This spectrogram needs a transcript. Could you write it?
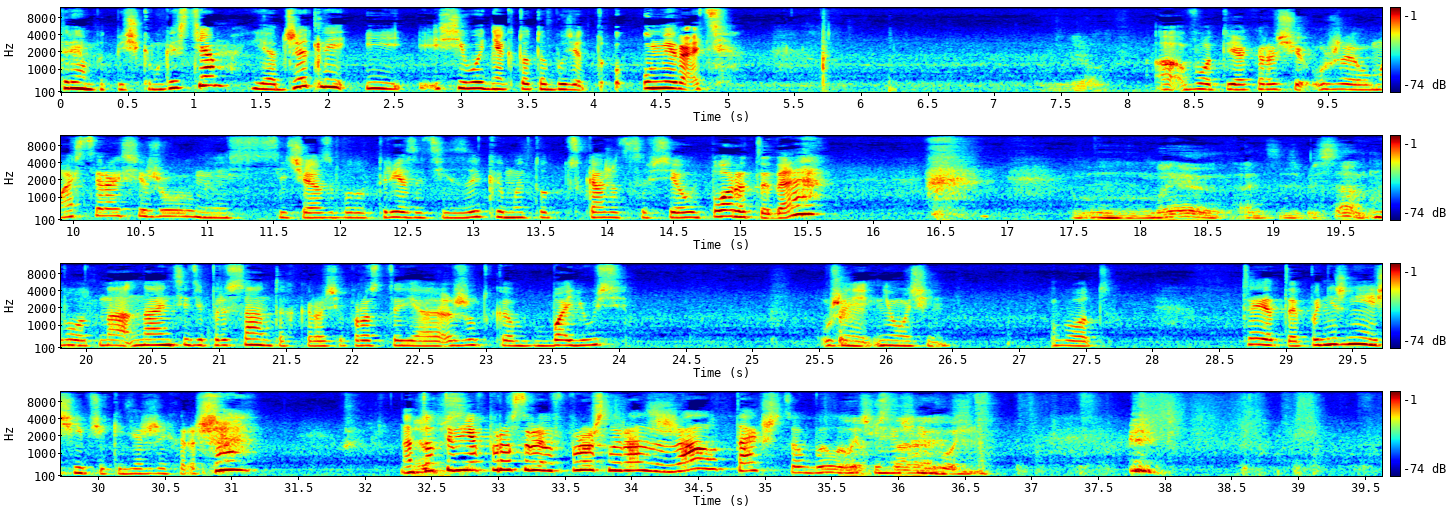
Трем подписчикам и гостям, я Джетли, и сегодня кто-то будет умирать. А, вот, я, короче, уже у мастера сижу, мне сейчас будут резать язык, и мы тут, кажется, все упороты, да? Мы антидепрессанты. Вот, на, на антидепрессантах, короче, просто я жутко боюсь. Уже не, не очень. Вот. Ты это, понежнее щипчики держи, хорошо? А Я то ты меня в прошлый, в прошлый раз сжал так, что было очень-очень больно.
